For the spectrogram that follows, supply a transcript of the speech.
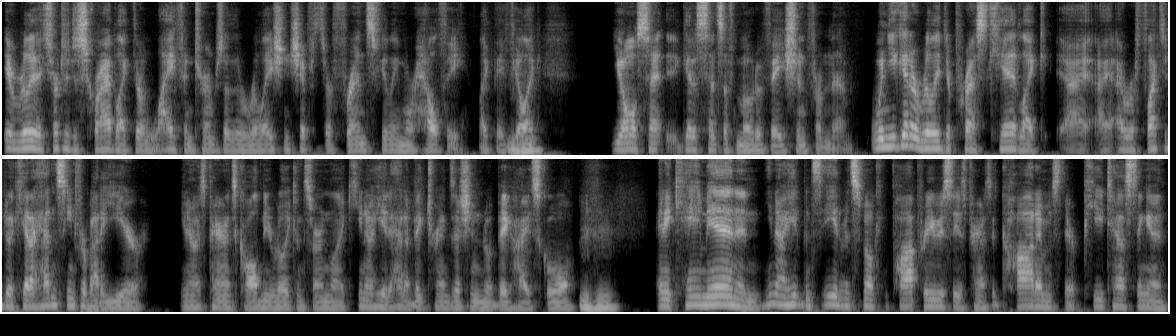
it really they start to describe like their life in terms of their relationships their friends feeling more healthy. Like they feel Mhm. like you almost get a sense of motivation from them. When you get a really depressed kid, like I, I reflected to a kid I hadn't seen for about a year. You know, his parents called me really concerned, like, you know, he had had a big transition to a big high school Mm-hmm. And he came in and, you know, he'd been he had been smoking pot previously. His parents had caught him. It's their pee testing. And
